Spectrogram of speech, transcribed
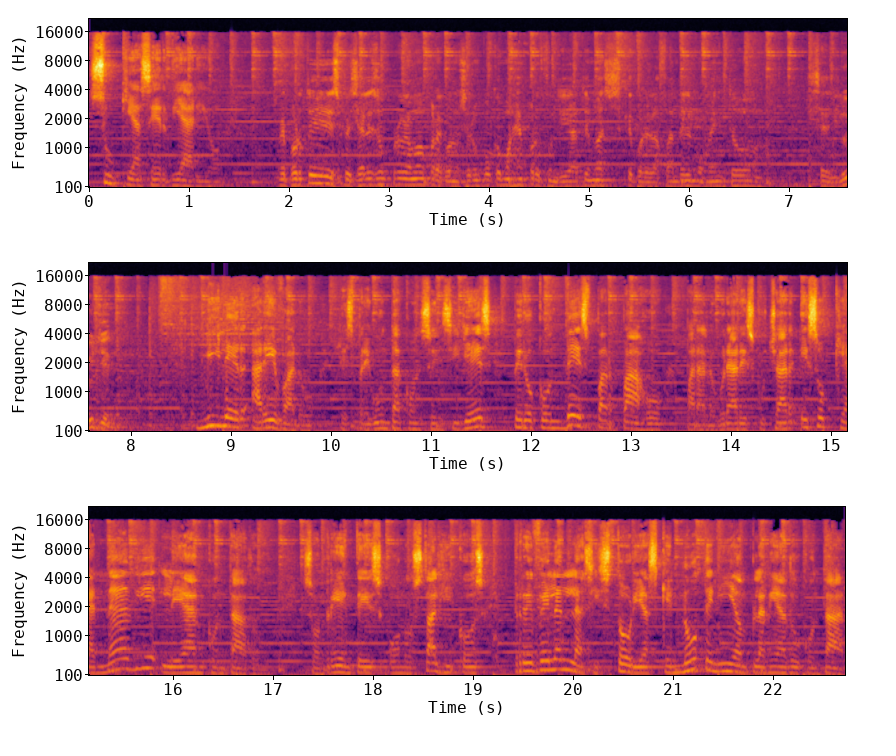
su quehacer diario. Reporte especial es un programa para conocer un poco más en profundidad temas que por el afán del momento se diluyen. Miller Arevalo les pregunta con sencillez, pero con desparpajo, para lograr escuchar eso que a nadie le han contado. sonrientes o nostálgicos, revelan las historias que no tenían planeado contar.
